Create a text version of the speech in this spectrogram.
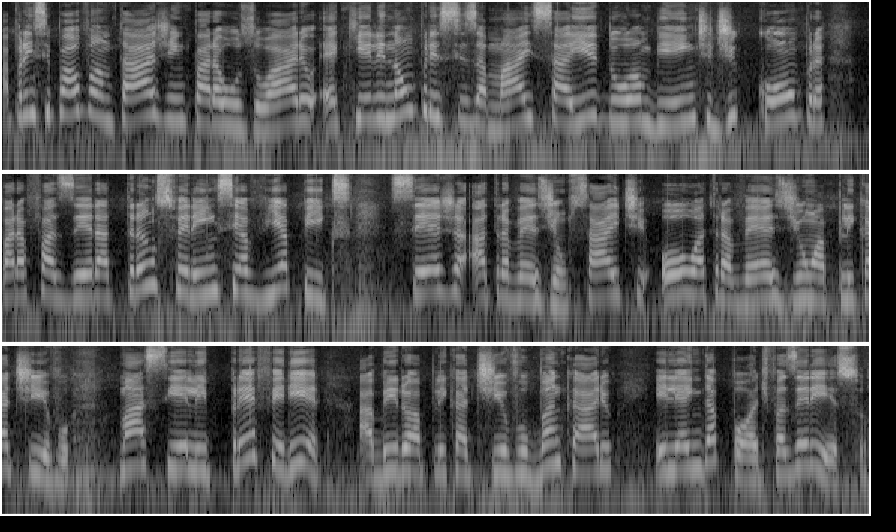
A principal vantagem para o usuário é que ele não precisa mais sair do ambiente de compra para fazer a transferência via Pix, seja através de um site ou através de um aplicativo. Mas se ele preferir abrir o aplicativo bancário, ele ainda pode fazer isso.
